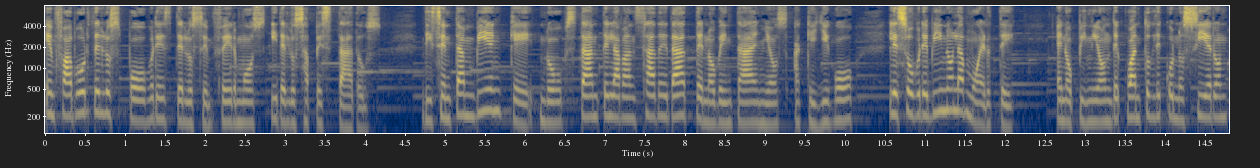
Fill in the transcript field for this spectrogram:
en favor de los pobres, de los enfermos y de los apestados. Dicen también que, no obstante la avanzada edad de 90 años a que llegó, le sobrevino la muerte. En opinión de cuantos le conocieron,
